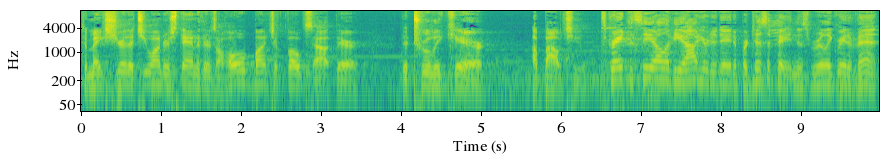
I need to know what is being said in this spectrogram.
to make sure that you understand that there's a whole bunch of folks out there that truly care about you. It's great to see all of you out here today to participate in this really great event.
